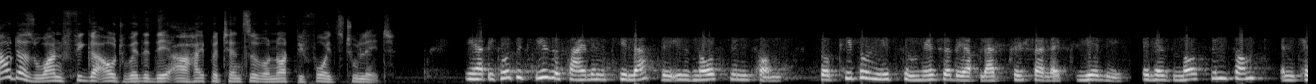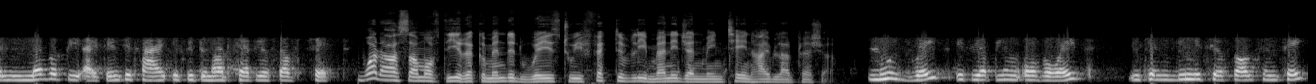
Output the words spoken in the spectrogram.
How does one figure out whether they are hypertensive or not before it's too late? Yeah, because it is a silent killer, there is no symptoms. So people need to measure their blood pressure like yearly. It has no symptoms and can never be identified if you do not have yourself checked. What are some of the recommended ways to effectively manage and maintain high blood pressure? lose weight if you are being overweight. You can limit your salt intake.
